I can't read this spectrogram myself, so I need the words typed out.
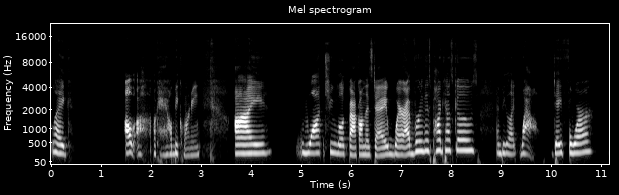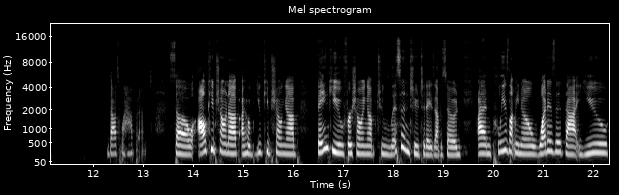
like, I'll, uh, okay, I'll be corny. I want to look back on this day, wherever this podcast goes, and be like, wow, day four, that's what happened. So I'll keep showing up. I hope you keep showing up. Thank you for showing up to listen to today's episode. And please let me know what is it that you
